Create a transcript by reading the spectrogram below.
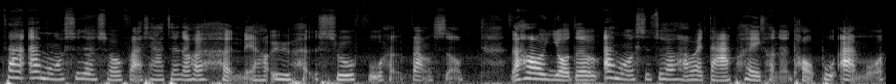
在按摩师的手法下，真的会很疗愈、很舒服、很放松。然后有的按摩师最后还会搭配可能头部按摩。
